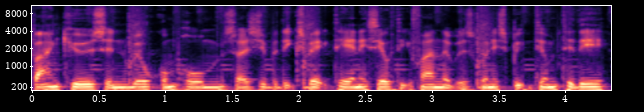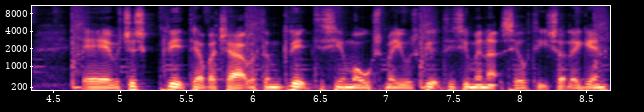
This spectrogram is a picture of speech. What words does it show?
thank yous and welcome homes as you would expect to any Celtic fan that was going to speak to him today. Uh, it was just great to have a chat with him, great to see him all smiles, great to see him in that Celtic shirt again.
